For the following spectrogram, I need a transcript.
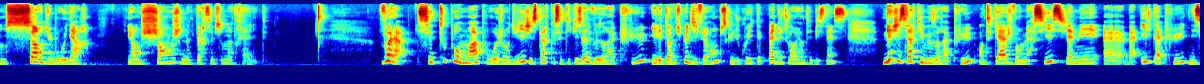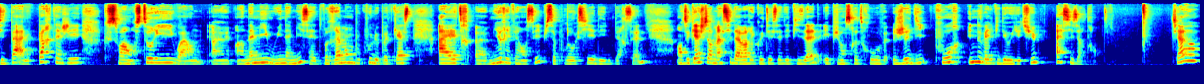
on sort du brouillard et on change notre perception de notre réalité. Voilà, c'est tout pour moi pour aujourd'hui. J'espère que cet épisode vous aura plu. Il était un petit peu différent parce que du coup il n'était pas du tout orienté business. Mais j'espère qu'il vous aura plu. En tout cas, je vous remercie. Si jamais euh, bah, il t'a plu, n'hésite pas à le partager, que ce soit en story ou à un, ami ou une amie. Ça aide vraiment beaucoup le podcast à être euh, mieux référencé. Puis ça pourrait aussi aider une personne. En tout cas, je te remercie d'avoir écouté cet épisode. Et puis on se retrouve jeudi pour une nouvelle vidéo YouTube à 6h30. Ciao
